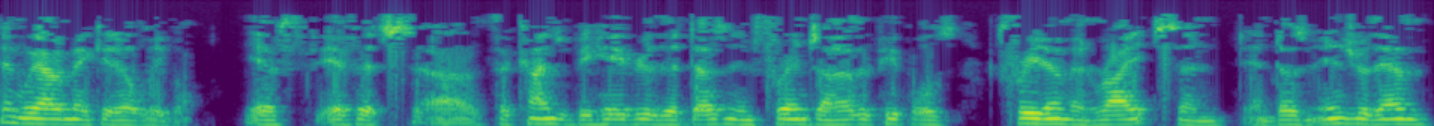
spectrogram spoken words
then we ought to make it illegal. If if it's uh, the kinds of behavior that doesn't infringe on other people's freedom and rights and and doesn't injure them,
